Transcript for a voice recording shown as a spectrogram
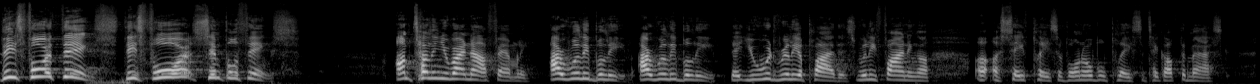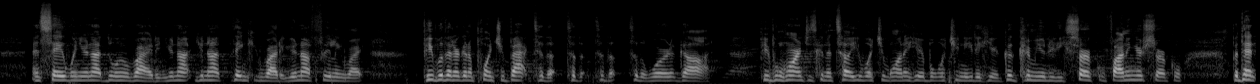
These four things, these four simple things. I'm telling you right now, family, I really believe, I really believe that you would really apply this, really finding a, a, a safe place, a vulnerable place to take off the mask and say when you're not doing right and you're not, you're not thinking right or you're not feeling right. People that are going to point you back to the, to the, to the, to the Word of God. People who aren't just going to tell you what you want to hear, but what you need to hear. Good community, circle, finding your circle. But then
